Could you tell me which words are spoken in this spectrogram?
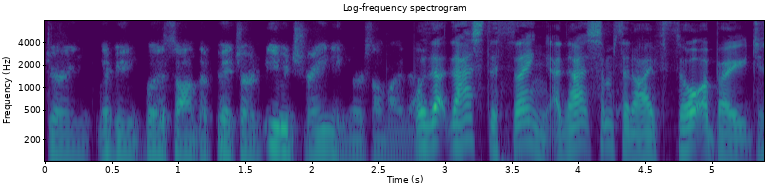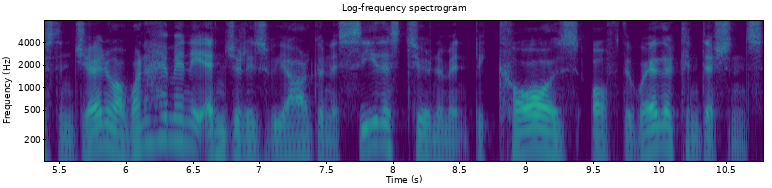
during if he was on the pitch or even training or something like that. Well, that, that's the thing, and that's something I've thought about just in general. I wonder how many injuries we are going to see this tournament because of the weather conditions.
